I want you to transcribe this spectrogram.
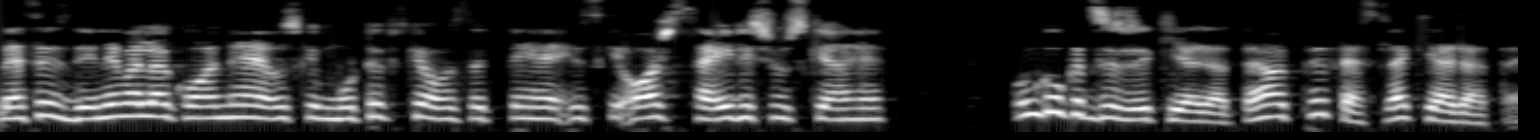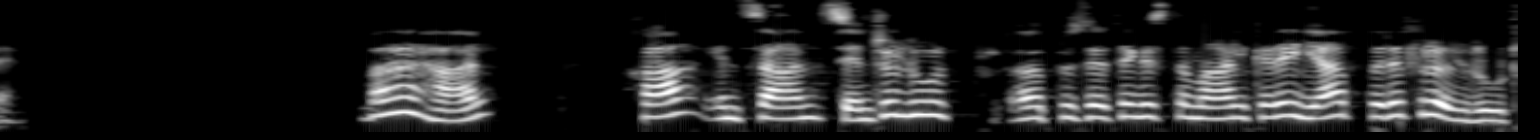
میسج دینے والا کون ہے اس کے موٹو کیا ہو سکتے ہیں اس کے اور سائڈ ایشوز کیا ہیں ان کو کنسیڈر کیا جاتا ہے اور پھر فیصلہ کیا جاتا ہے بہرحال خواہ انسان central route processing processing processing استعمال استعمال کرے یا پیریفرل روٹ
